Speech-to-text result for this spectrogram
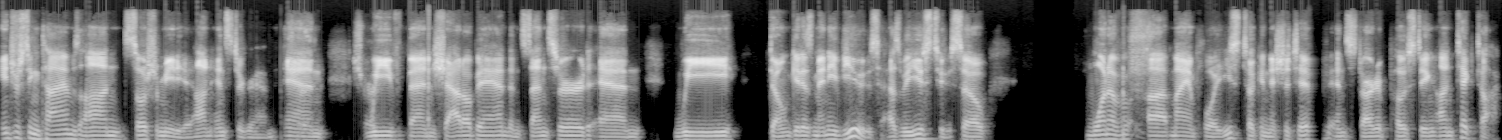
interesting times on social media, on Instagram. And sure. we've been shadow banned and censored, and we don't get as many views as we used to. So, one of uh, my employees took initiative and started posting on TikTok.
